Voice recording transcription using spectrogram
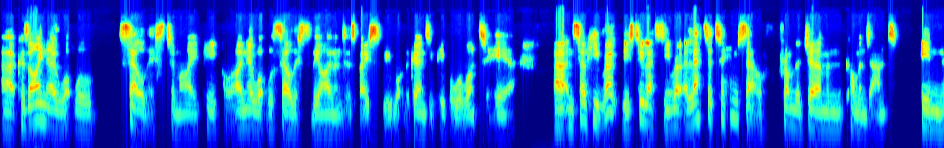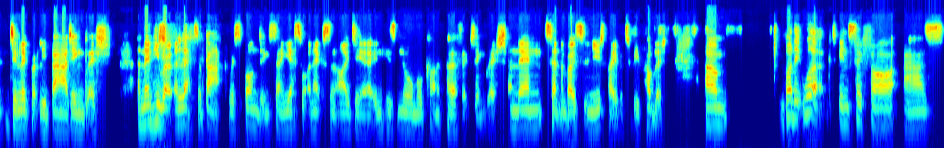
Because uh, I know what will sell this to my people. I know what will sell this to the islanders, basically, what the Guernsey people will want to hear. Uh, and so he wrote these two letters. He wrote a letter to himself from the German commandant in deliberately bad English. And then he wrote a letter back responding, saying, Yes, what an excellent idea in his normal kind of perfect English, and then sent them both to the newspaper to be published. Um, but it worked insofar as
